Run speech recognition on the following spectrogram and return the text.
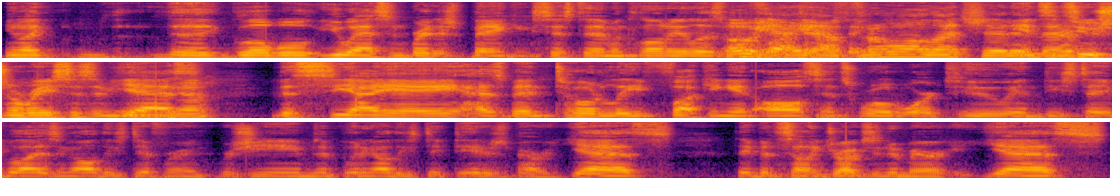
you know, like the global U.S. and British banking system and colonialism. Oh yeah, yeah. everything. Throw all that shit in there. Institutional racism, yes. Yeah. The CIA has been totally fucking it all since World War II and destabilizing all these different regimes and putting all these dictators in power. Yes. They've been selling drugs into America. Yes.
